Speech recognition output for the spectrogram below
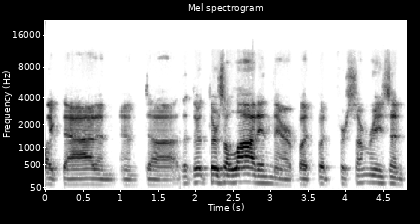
like that. And and uh, th- th- there's a lot in there, but but for some reason,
